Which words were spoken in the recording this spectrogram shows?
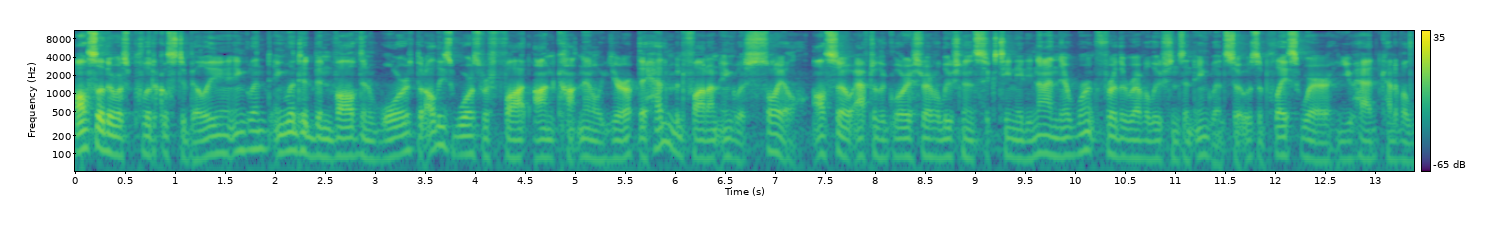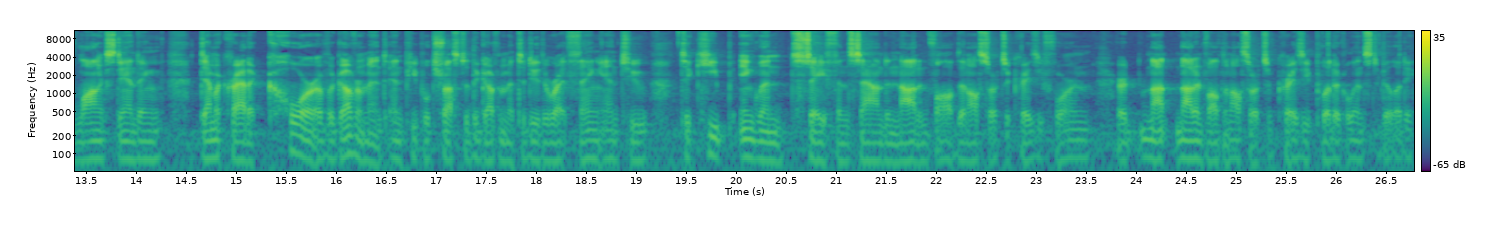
Also, there was political stability in England. England had been involved in wars, but all these wars were fought on continental Europe. They hadn't been fought on English soil. Also, after the Glorious Revolution in 1689, there weren't further revolutions in England, so it was a place where you had kind of a long standing democratic core of a government, and people trusted the government to do the right thing and to, to keep England safe and sound and not involved in all sorts of crazy foreign, or not, not involved in all sorts of crazy political instability.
